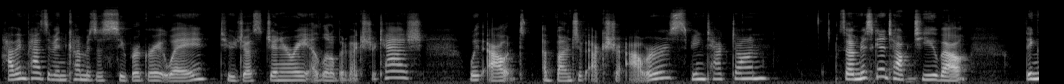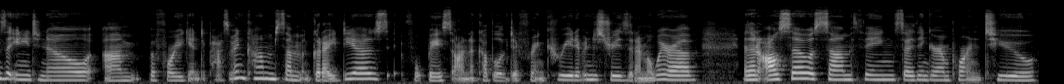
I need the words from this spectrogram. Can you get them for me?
having passive income is a super great way to just generate a little bit of extra cash without a bunch of extra hours being tacked on. So, I'm just going to talk to you about things that you need to know um, before you get into passive income, some good ideas for, based on a couple of different creative industries that I'm aware of, and then also some things that I think are important to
